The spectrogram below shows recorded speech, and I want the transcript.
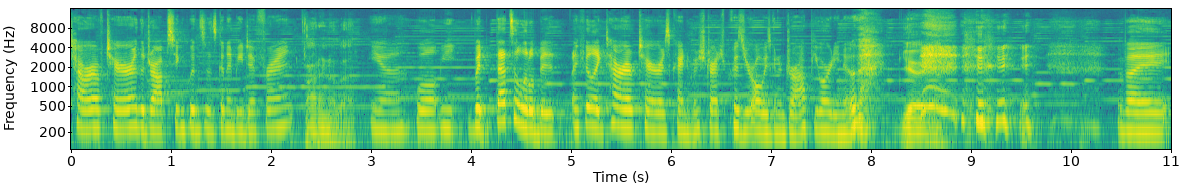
Tower of Terror, the drop sequence is going to be different. I didn't know that. Yeah, well, but that's a little bit. I feel like Tower of Terror is kind of a stretch because you're always going to drop. You already know that. Yeah, yeah. But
